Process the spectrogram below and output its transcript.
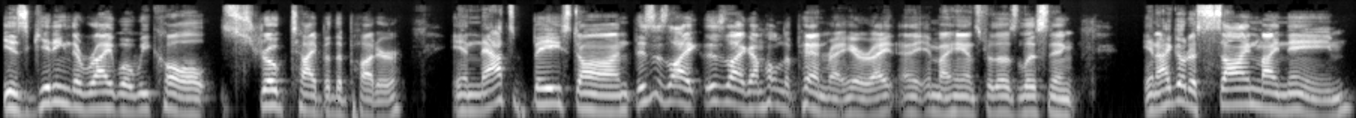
is getting the right what we call stroke type of the putter and that's based on this is like this is like I'm holding a pen right here, right uh, in my hands for those listening, and I go to sign my name,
